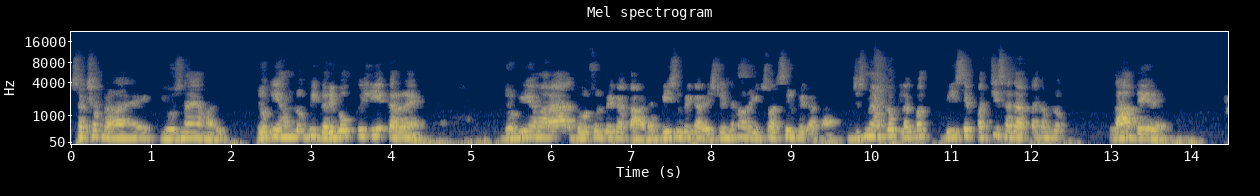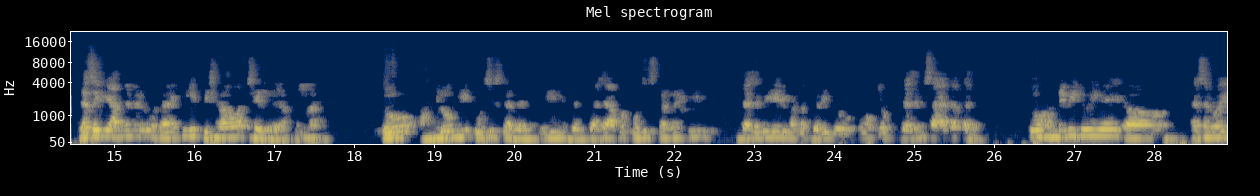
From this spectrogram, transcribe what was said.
सक्षम रहा है, एक योजना है हमारी, जो कि हम लोग भी गरीबों के लिए कर रहे हैं। जो कि हमारा दो सौ रुपये का कार्ड है, बीस रुपये का रजिस्ट्रेशन और एक सौ अस्सी रुपये का कार्ड, जिसमें हम लोग लगभग बीस से पच्चीस हज़ार तक हम लोग लाभ दे रहे हैं। जैसे कि आपने मेरे को बताया कि ये पिछड़ा हुआ क्षेत्र है। तो हम लोग ये कोशिश कर रहे हैं कि जैसे आप लोग कोशिश कर रहे हैं कि जैसे भी ये मतलब गरीब लोगों को हम लोग जैसे भी सहायता करें। तो हमने भी जो ये एस एन वाई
